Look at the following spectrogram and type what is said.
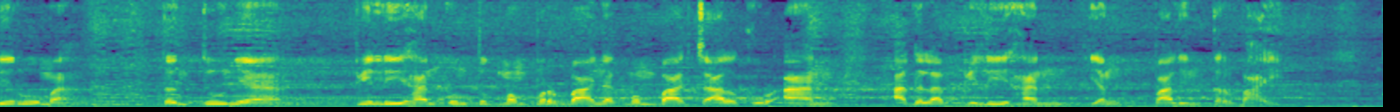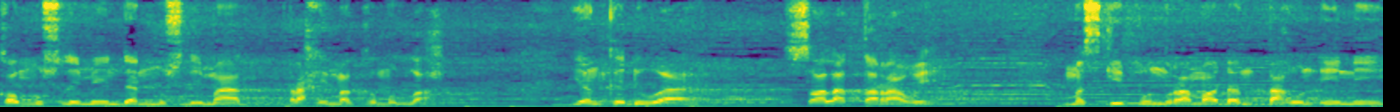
di rumah, tentunya pilihan untuk memperbanyak membaca Al-Quran adalah pilihan yang paling terbaik. kaum muslimin dan muslimat rahimakumullah. Yang kedua, salat tarawih. Meskipun Ramadan tahun ini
